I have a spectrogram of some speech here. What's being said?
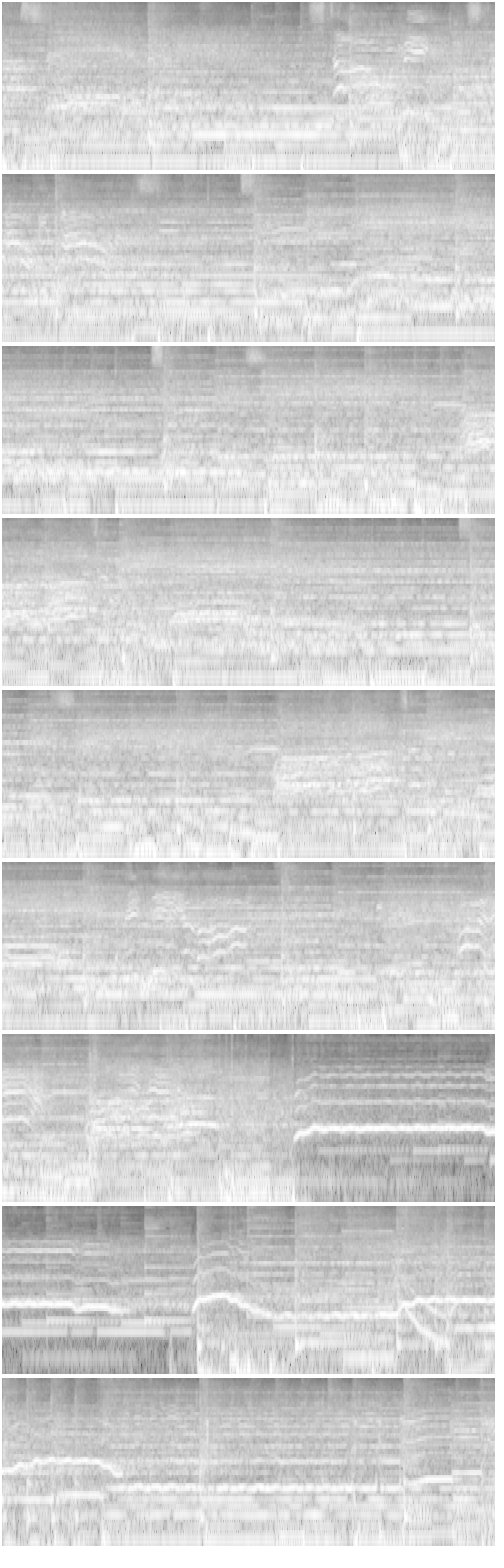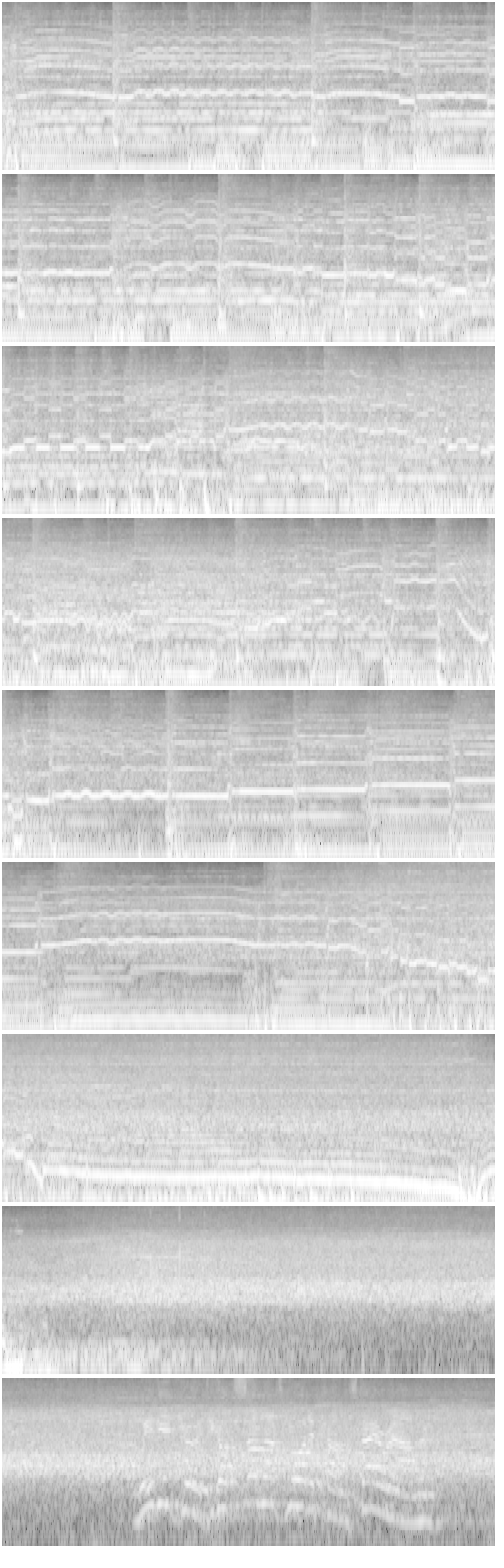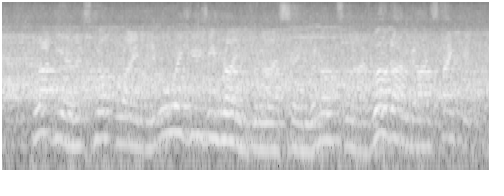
We We did good. You got so much more to come. Stay around. Bloody hell, it's not raining. It always usually rains when I sing, but not tonight. Well done, guys. Thank you.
